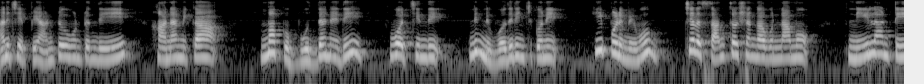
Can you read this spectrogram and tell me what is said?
అని చెప్పి అంటూ ఉంటుంది అనామిక. మాకు బుద్ధి అనేది వచ్చింది నిన్ను వదిలించుకొని. ఇప్పుడు మేము చాలా సంతోషంగా ఉన్నాము. నీలాంటి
